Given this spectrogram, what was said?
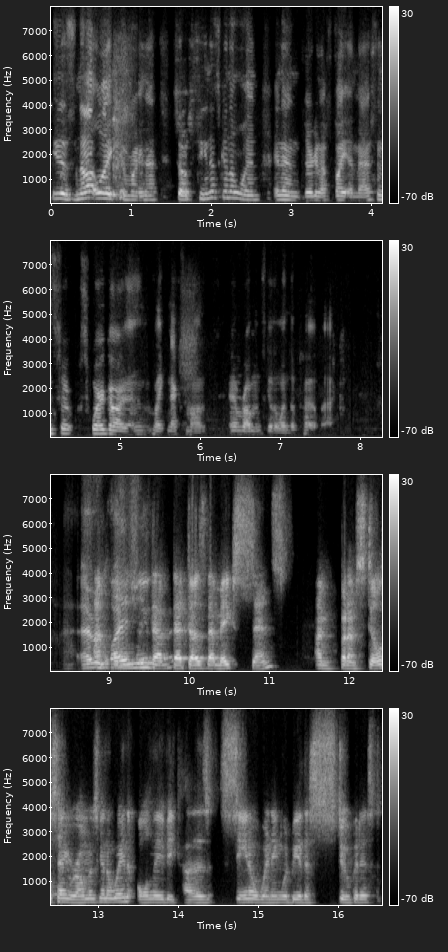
He does not like him right now. So Cena's gonna win, and then they're gonna fight at Madison Square- Square Garden like next month, and Roman's gonna win the title back. I'm only that that does that makes sense. I'm but I'm still saying Roman's gonna win only because Cena winning would be the stupidest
